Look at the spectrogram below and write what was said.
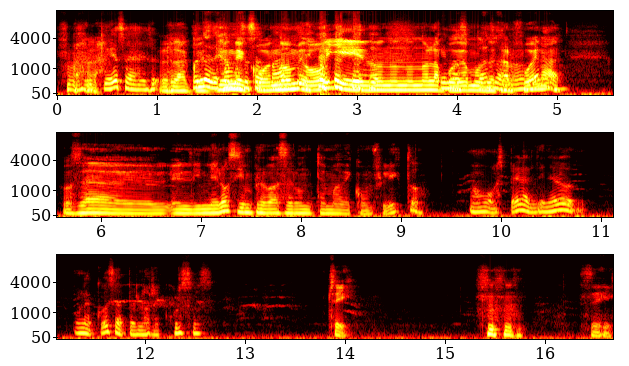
La riqueza. La ¿Dónde cuestión económica, oye, no, no, no, no la ¿Qué nos podemos pasa? dejar No, fuera. no. O sea, el, el dinero siempre va a ser un tema de conflicto. No, espera, el dinero, una cosa, pero los recursos. Sí. sí.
